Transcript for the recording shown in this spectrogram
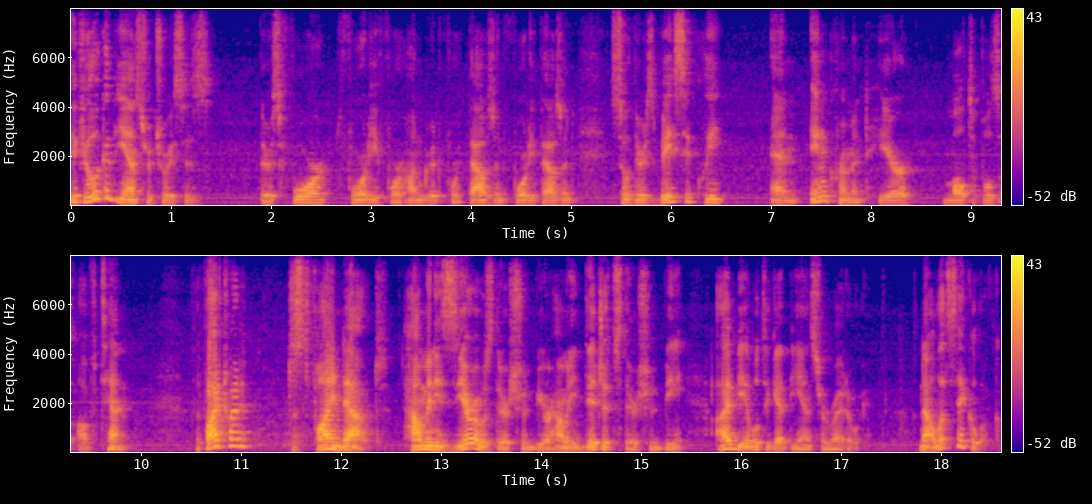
If you look at the answer choices, there's 4, 40, 400, 4,000, 40,000. So there's basically an increment here, multiples of 10. If I try to just find out how many zeros there should be or how many digits there should be, I'd be able to get the answer right away. Now let's take a look.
